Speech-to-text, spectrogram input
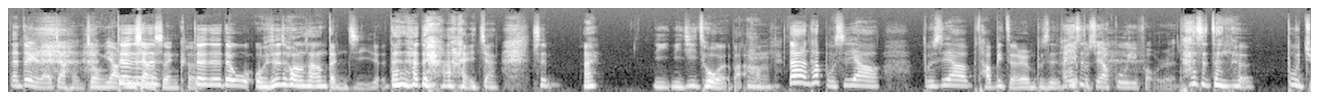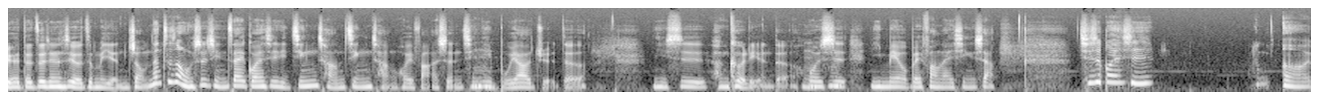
但对你来讲很重要，印象深刻。对对对，我我是创伤等级的，但是他对他来讲是，哎，你你记错了吧？当然他不是要不是要逃避责任，不是，他也不是要故意否认，他是真的不觉得这件事有这么严重。那这种事情在关系里经常经常会发生，请你不要觉得你是很可怜的，嗯、或者是你没有被放在心上。其实关系。嗯、呃，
